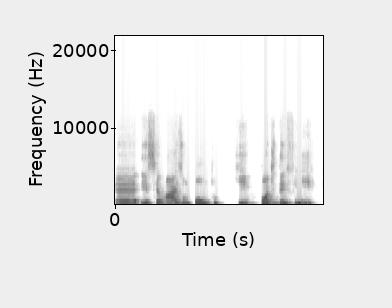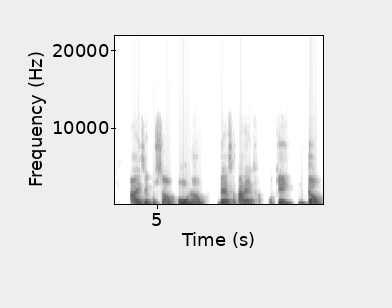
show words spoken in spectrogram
é, esse é mais um ponto que pode definir a execução ou não dessa tarefa, ok? Então,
